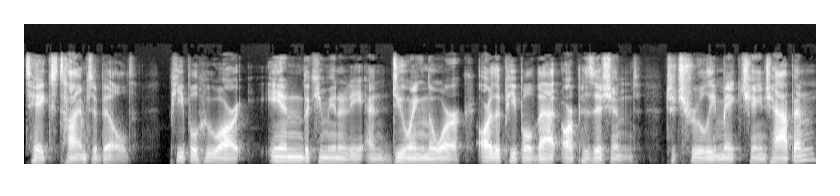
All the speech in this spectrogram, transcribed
takes time to build. People who are in the community and doing the work are the people that are positioned to truly make change happen.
